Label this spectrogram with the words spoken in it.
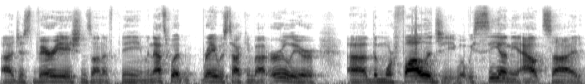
uh, just variations on a theme. And that's what Ray was talking about earlier. Uh, the morphology, what we see on the outside,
